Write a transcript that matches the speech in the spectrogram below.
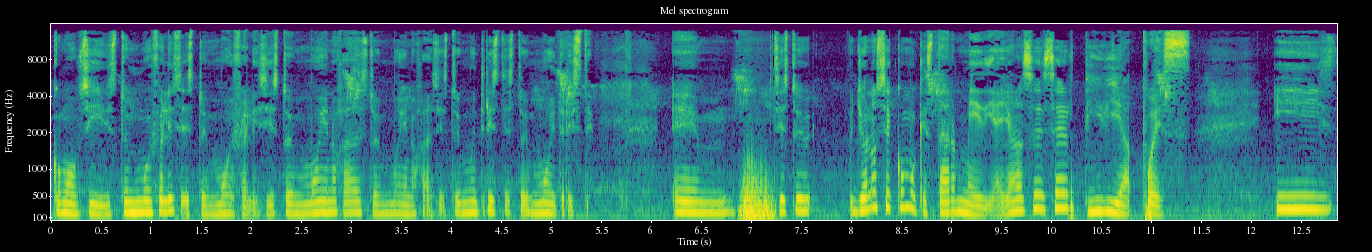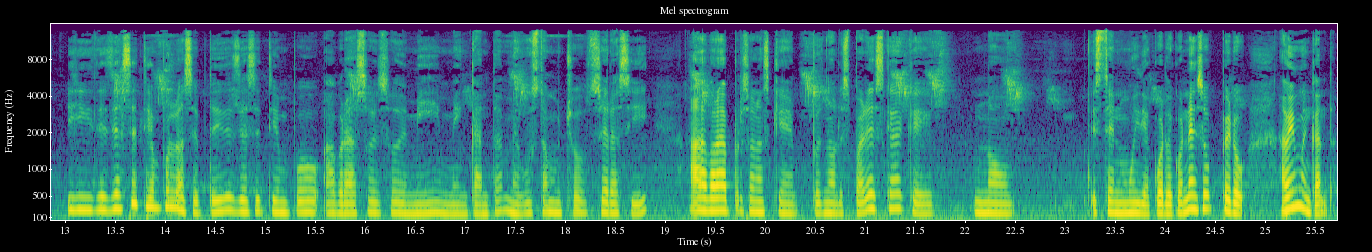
como si estoy muy feliz, estoy muy feliz. Si estoy muy enojada, estoy muy enojada. Si estoy muy triste, estoy muy triste. Em, si estoy, yo no sé cómo que estar media, yo no sé ser tibia, pues. Y, y desde hace tiempo lo acepté y desde hace tiempo abrazo eso de mí, me encanta, me gusta mucho ser así. Habrá personas que pues no les parezca, que no estén muy de acuerdo con eso, pero a mí me encanta.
